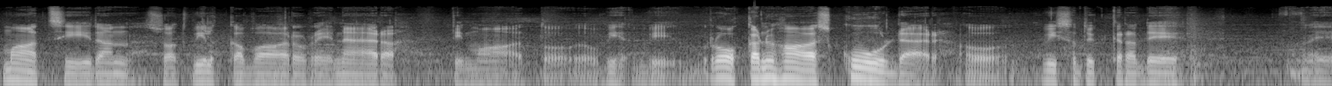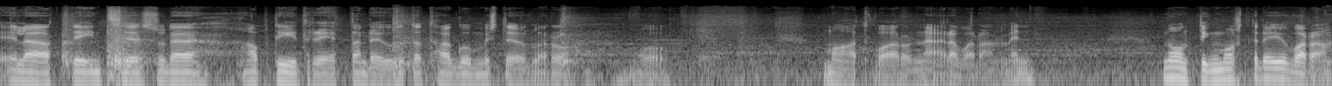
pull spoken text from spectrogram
matsidan så att vilka varor är nära till mat och, och vi, vi råkar nu ha skor där och vissa tycker att det är eller att det inte ser så där aptitretande ut att ha gummistövlar och, och matvaror nära varandra. Men någonting måste det ju vara.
